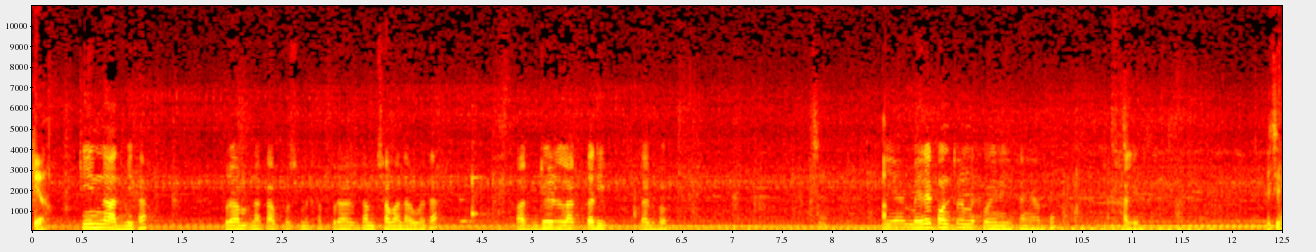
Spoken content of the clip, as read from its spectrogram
क्या? तीन आदमी था। पूरा नकाब उसमें था पूरा गमछा बंधा हुआ था और डेढ़ लाख करीब लगभग। ये मेरे काउंटर में कोई नहीं था यहाँ पे खाली। अच्छा।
